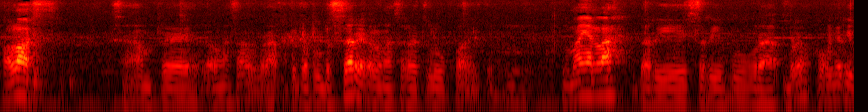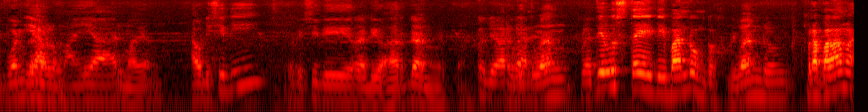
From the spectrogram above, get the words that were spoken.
Lolos. sampai kalau nggak salah berapa 30 besar ya kalau nggak salah itu lupa itu Hmm, Lumayan lah. dari seribu berapa, pokoknya ribuan Iya kan itu. lumayan. lumayan Audisi di audisi di Radio Ardan gitu Radio Ardan. kebetulan Berarti lu stay di Bandung tuh. di Bandung Berapa lama?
